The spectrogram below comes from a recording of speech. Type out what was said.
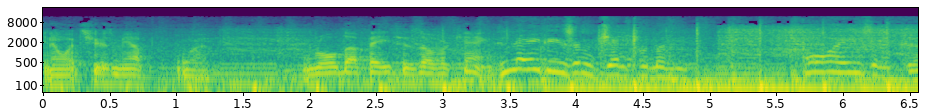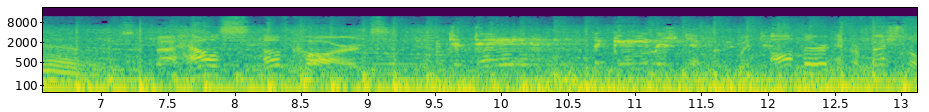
You know what cheers me up? What? Rolled up aces over kings. Ladies and gentlemen, boys and girls. The House of Cards. Today, the game is different. With author and professional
